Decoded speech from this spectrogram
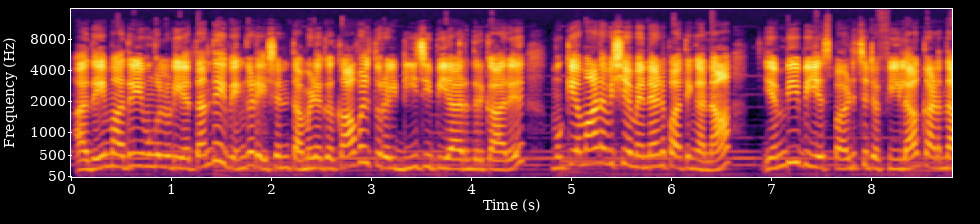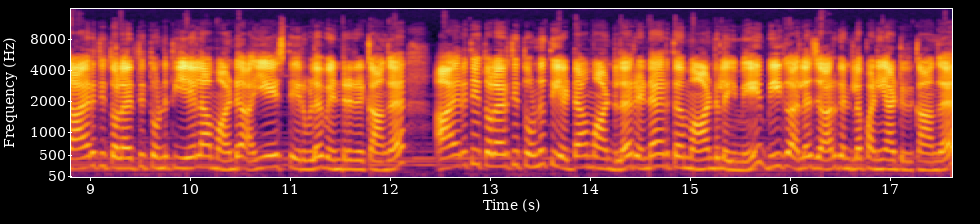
அதே மாதிரி இவங்களுடைய தந்தை வெங்கடேசன் தமிழக காவல்துறை டிஜிபியா இருந்திருக்காரு. முக்கியமான விஷயம் என்னன்னு பாத்தீங்கன்னா எம்பிபிஎஸ் படிச்சுட்ட ஃபீலா கடந்த ஆயிரத்தி தொள்ளாயிரத்தி தொண்ணூத்தி ஏழாம் ஆண்டு ஐஏஎஸ் தேர்வுல வென்றிருக்காங்க. ஆயிரத்தி தொள்ளாயிரத்தி தொண்ணூத்தி எட்டாம் ஆண்டுல ரெண்டாயிரத்தாம் ஆண்டுலயுமே பீகார்ல ஜார்க்கண்ட்ல பணியாற்றிருக்காங்க.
